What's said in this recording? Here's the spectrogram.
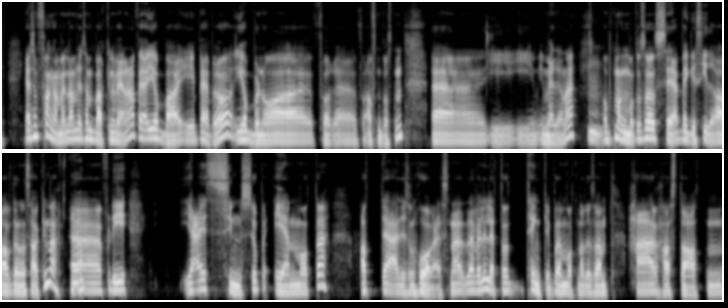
Jeg er som fanga mellom liksom barken og venen, for jeg har jobba i PR-byrå. Jobber nå eh, for, eh, for Aftenposten uh, i, i, i mediene. Mm. Og på mange måter så ser jeg begge sider av denne saken, da. Ja. Uh, fordi jeg syns jo på en måte at det er litt sånn hårreisende. Det er veldig lett å tenke på den måten at liksom, her har staten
